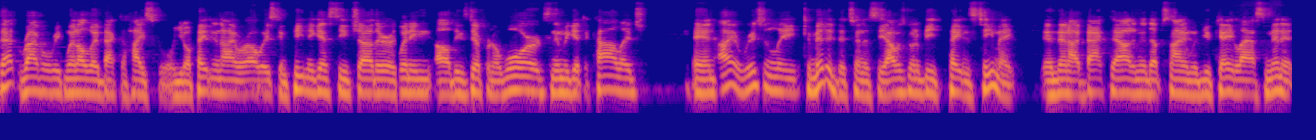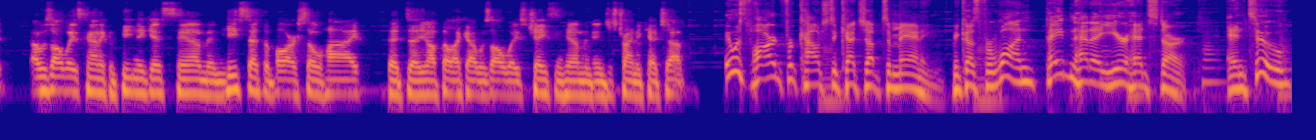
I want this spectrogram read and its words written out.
That rivalry went all the way back to high school. You know, Peyton and I were always competing against each other, winning all these different awards. And then we get to college. And I originally committed to Tennessee. I was going to be Peyton's teammate. And then I backed out and ended up signing with UK last minute. I was always kind of competing against him. And he set the bar so high that, uh, you know, I felt like I was always chasing him and, and just trying to catch up. It was hard for Couch to catch up to Manning because, for one, Peyton had a year head start, and two,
